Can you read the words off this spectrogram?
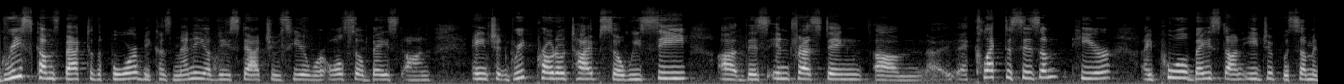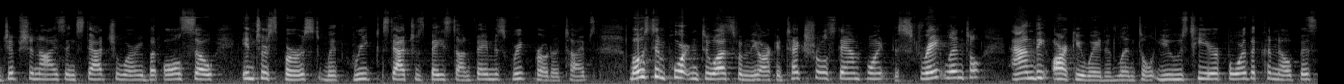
Greece comes back to the fore because many of these statues here were also based on ancient Greek prototypes. So we see uh, this interesting um, eclecticism here, a pool based on Egypt with some Egyptianizing statuary, but also interspersed with Greek statues based on famous Greek prototypes. Most important to us from the architectural standpoint, the straight lintel and the arcuated lintel used here for the canopus.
